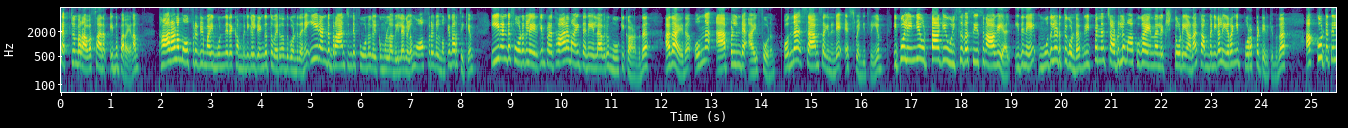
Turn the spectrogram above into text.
സെപ്റ്റംബർ അവസാനം എന്ന് പറയണം. ധാരാളം ഓഫറുകളുമായി മുൻനിര കമ്പനികൾ രംഗത്ത് വരുന്നത് കൊണ്ട് തന്നെ ഈ രണ്ട് ബ്രാൻഡിന്റെ ഫോണുകൾക്കുമുള്ള വിലകളും ഓഫറുകളും ഒക്കെ വർദ്ധിക്കും. ഈ രണ്ട് ഫോണുകളായിരിക്കും പ്രധാനമായി തന്നെ എല്ലാവരും നോക്കിക്കാണുന്നത്. അതായത് ഒന്ന് ആപ്പിളിന്റെ ഐഫോണും ഒന്ന് സാംസങ്ങിന്റെ എസ് ട്വന്റി ത്രീയും ഇപ്പോൾ ഇന്ത്യ ഒട്ടാകെ ഉത്സവ സീസൺ ആകയാൽ ഇതിനെ മുതലെടുത്തുകൊണ്ട് വിൽപ്പന ചടുലമാക്കുക എന്ന ലക്ഷ്യത്തോടെയാണ് കമ്പനികൾ ഇറങ്ങി പുറപ്പെട്ടിരിക്കുന്നത്. അക്കൂട്ടത്തിൽ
